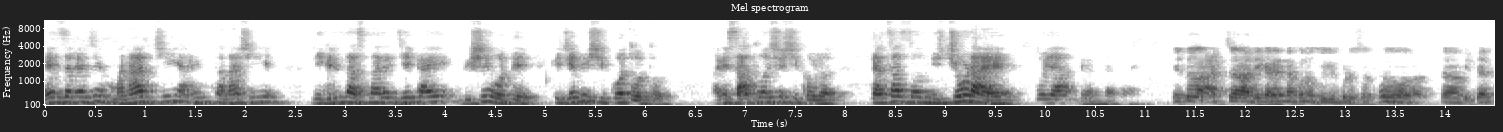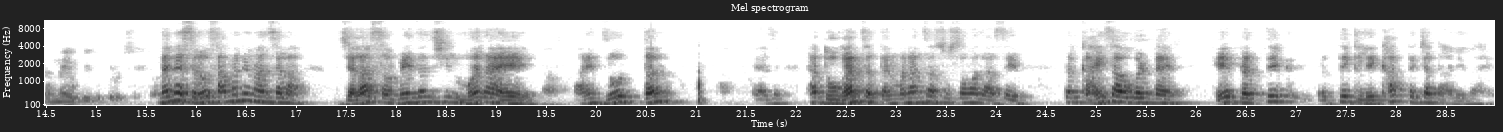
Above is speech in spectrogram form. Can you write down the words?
हे सगळे जे मनाची आणि तणाशी निगडीत असणारे जे काही विषय होते की जे मी शिकवत होतो आणि सात वर्ष शिकवलं त्याचा जो निचोड आहे तो या ग्रंथात आहे. हे तो आजच्या अधिकाऱ्यांना पण उपयोगी पडू शकतो हो. आजच्या विद्यार्थ्यांनाही उपयोगी पडू शकतो. नाही नाही सर्वसामान्य माणसाला ज्याला संवेदनशील मन आहे आणि जो तन ह्या दोघांचं तन्मनाचा सुसंवाद असेल तर काहीच अवघड नाही. हे प्रत्येक प्रत्येक लेखात त्याच्यात आलेलं आहे.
